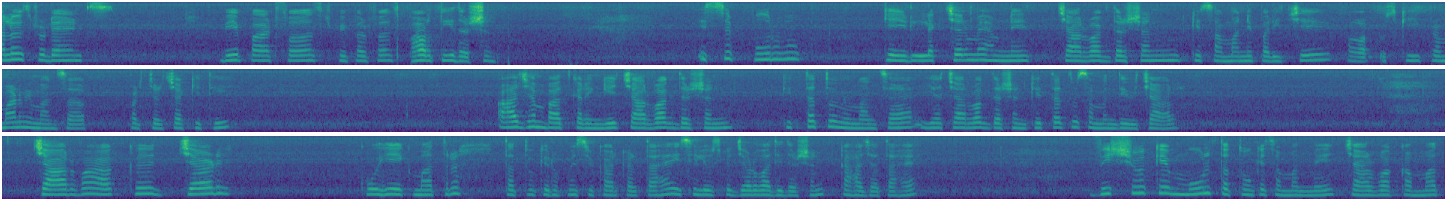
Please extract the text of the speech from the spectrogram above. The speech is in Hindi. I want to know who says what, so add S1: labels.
S1: हेलो स्टूडेंट्स वे पार्ट फ़र्स्ट पेपर फ़र्स्ट भारतीय दर्शन इससे पूर्व के लेक्चर में हमने चार चारवाक दर्शन के सामान्य परिचय और उसकी प्रमाण मीमांसा पर चर्चा की थी। आज हम बात करेंगे चार चारवाक दर्शन की तत्व मीमांसा या चार चारवाक दर्शन के तत्व संबंधी विचार। चारवाक जड़ को ही एकमात्र तत्व के रूप में स्वीकार करता है, इसीलिए उसको जड़वादी दर्शन कहा जाता है। विश्व के मूल तत्वों के संबंध में चारवाक का मत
